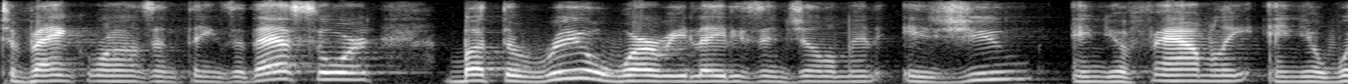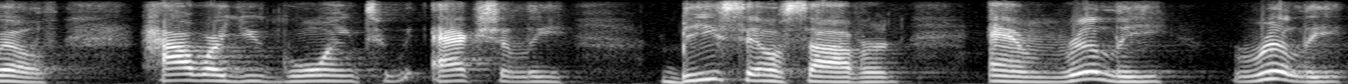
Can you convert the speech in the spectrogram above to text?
to bank runs and things of that sort. But the real worry, ladies and gentlemen, is you and your family and your wealth. How are you going to actually be self sovereign and really, really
